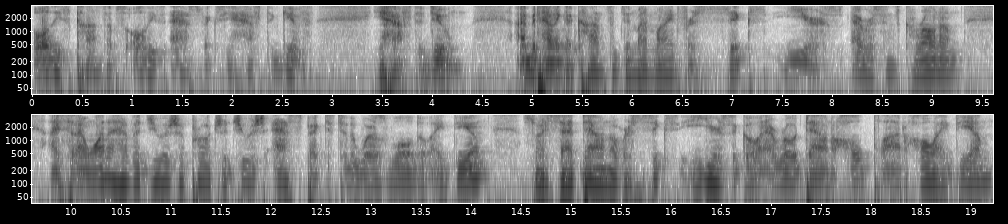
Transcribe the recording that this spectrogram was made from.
All these concepts, all these aspects you have to give, you have to do. I've been having a concept in my mind for six years, ever since Corona. I said I want to have a Jewish approach, a Jewish aspect to the Where's Waldo idea. So I sat down over six years ago and I wrote down a whole plot, a whole idea.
